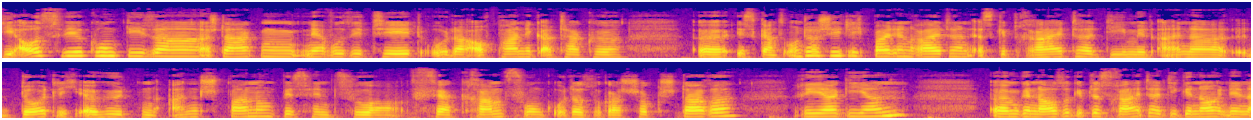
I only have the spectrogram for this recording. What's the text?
die Auswirkung dieser starken Nervosität oder auch Panikattacke äh, ist ganz unterschiedlich bei den Reitern. Es gibt Reiter, die mit einer deutlich erhöhten Anspannung bis hin zur Verkrampfung oder sogar Schockstarre reagieren. Ähm, genauso gibt es Reiter, die genau in den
